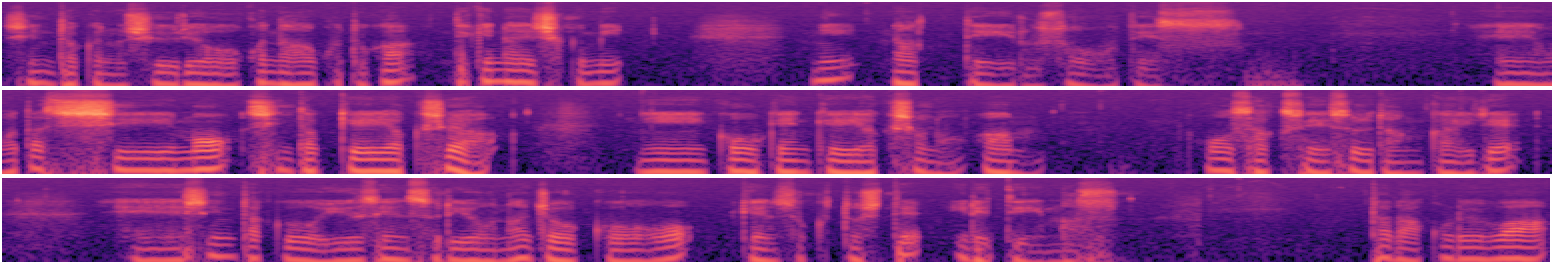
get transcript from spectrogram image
信託の終了を行うことができない仕組みになっているそうです。えー、私も信託契約書や任意貢献契約書の案を作成する段階で、えー、信託を優先するような条項を原則として入れています。ただこれは、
